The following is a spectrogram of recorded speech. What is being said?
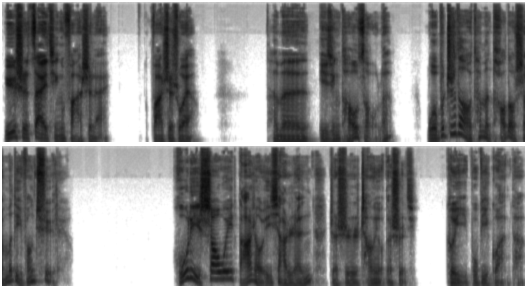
于是再请法师来。法师说：“呀，他们已经逃走了，我不知道他们逃到什么地方去了呀。”狐狸稍微打扰一下人，这是常有的事情，可以不必管他。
